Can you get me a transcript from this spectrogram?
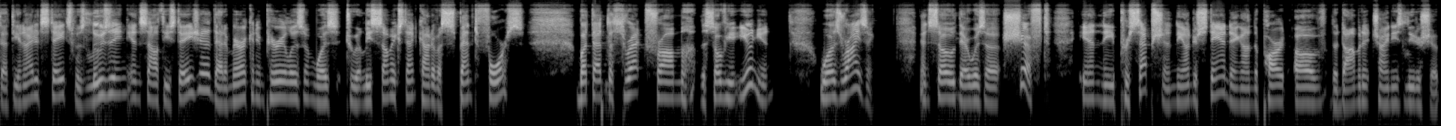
that the United States was losing in Southeast Asia, that American imperialism was, to at least some extent, kind of a spent force, but that the threat from the Soviet Union was rising. And so there was a shift in the perception, the understanding on the part of the dominant Chinese leadership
